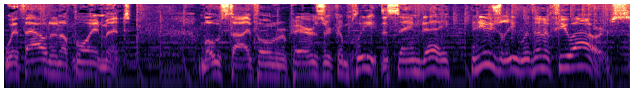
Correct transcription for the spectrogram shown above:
without an appointment. Most iPhone repairs are complete the same day and usually within a few hours.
